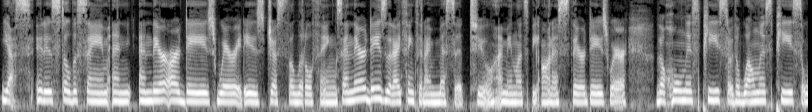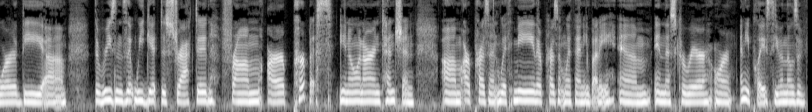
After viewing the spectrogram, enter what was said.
Yes, it is still the same and and there are days where it is just the little things and there are days that I think that I miss it too. I mean, let's be honest, there are days where the wholeness piece or the wellness piece or the um, the reasons that we get distracted from our purpose, you know, and our intention um, are present with me, they're present with anybody um, in this career or any place, even those of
